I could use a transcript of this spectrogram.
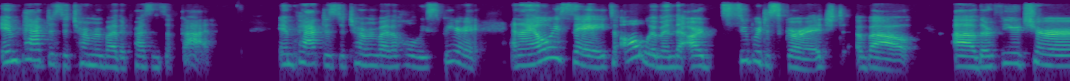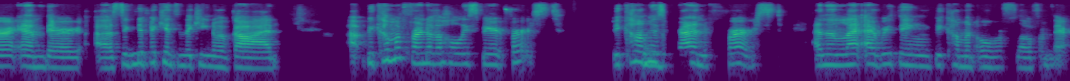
Impact is determined by the presence of god. Impact is determined by the holy spirit. And i always say to all women that are super discouraged about uh, their future and their uh, significance in the kingdom of God, uh, become a friend of the Holy Spirit first. Become mm-hmm. his friend first, and then let everything become an overflow from there.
